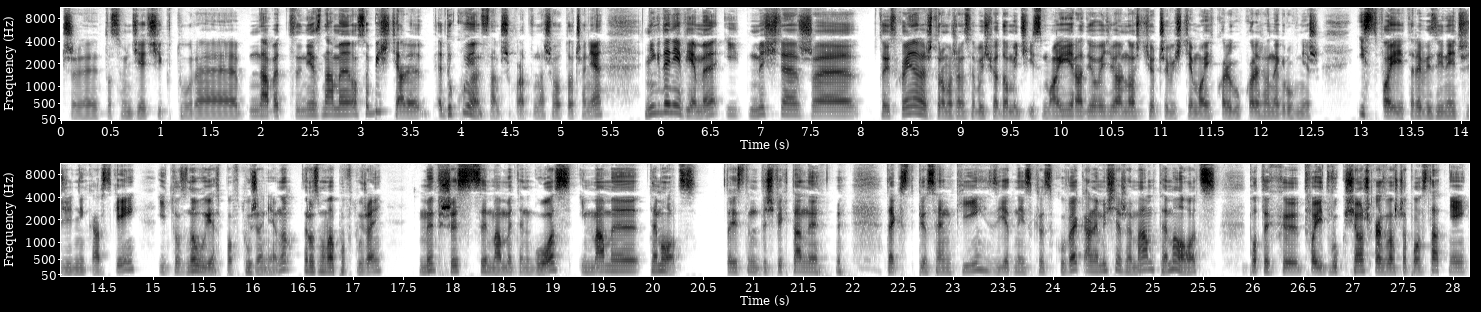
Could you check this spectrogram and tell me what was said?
czy to są dzieci, które nawet nie znamy osobiście, ale edukując na przykład nasze otoczenie, nigdy nie wiemy i myślę, że to jest kolejna rzecz, którą możemy sobie uświadomić i z mojej radiowej działalności, oczywiście moich kolegów, koleżanek również, i z twojej telewizyjnej czy dziennikarskiej. I to znowu jest powtórzenie, no rozmowa powtórzeń. My wszyscy mamy ten głos i mamy tę moc. To jest ten wyświechtany tekst piosenki z jednej z kreskówek, ale myślę, że mam tę moc po tych y, twoich dwóch książkach, zwłaszcza po ostatniej,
